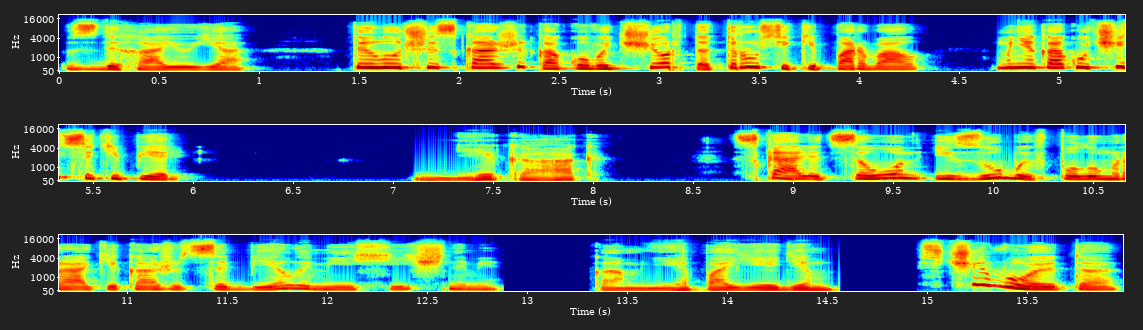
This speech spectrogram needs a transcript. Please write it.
вздыхаю я. Ты лучше скажи, какого черта трусики порвал. Мне как учиться теперь? Никак. Скалится он, и зубы в полумраке кажутся белыми и хищными. Ко мне поедем. С чего это?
